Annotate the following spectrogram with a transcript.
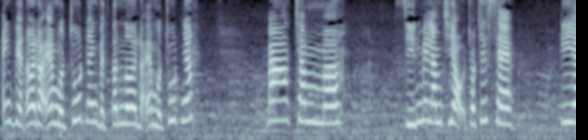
Anh Việt ơi, đợi em một chút Anh Việt Tân ơi, đợi em một chút nhé 395 ờ, triệu cho chiếc xe Kia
